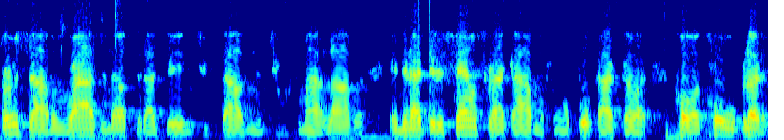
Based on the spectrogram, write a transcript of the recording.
first album, Rising Up, that I did in 2002 from Hot Lava. And then I did a soundtrack album from a book I got called Cold Blooded.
